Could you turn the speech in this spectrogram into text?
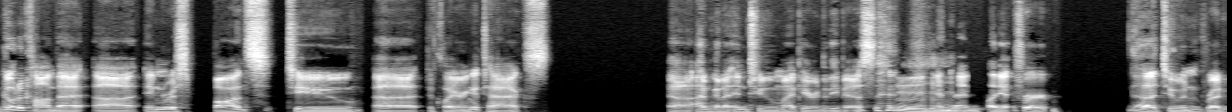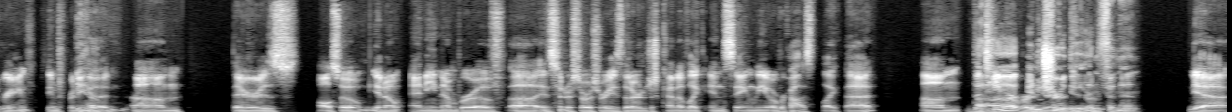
go to combat uh, in response to uh, declaring attacks. Uh, I'm gonna entomb my peer into the abyss Mhm. and then play it for uh, two and red green. Seems pretty Yeah. good. Um, there's also you know any number of uh, instant or sorceries that are just kind of like insanely overcosted like that. Um, the team Uh, version, Enter the Infinite. yeah.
